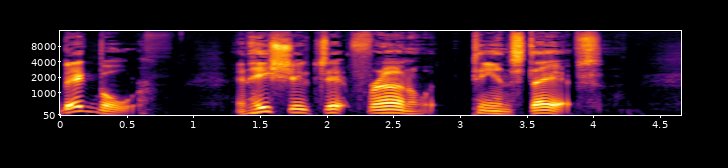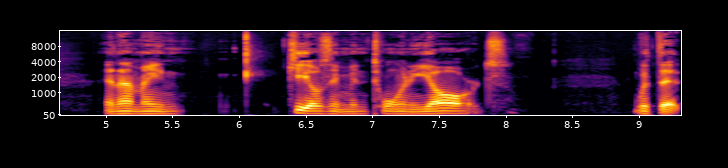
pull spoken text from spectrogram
big boar, and he shoots it frontal at ten steps, and I mean, kills him in twenty yards with that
